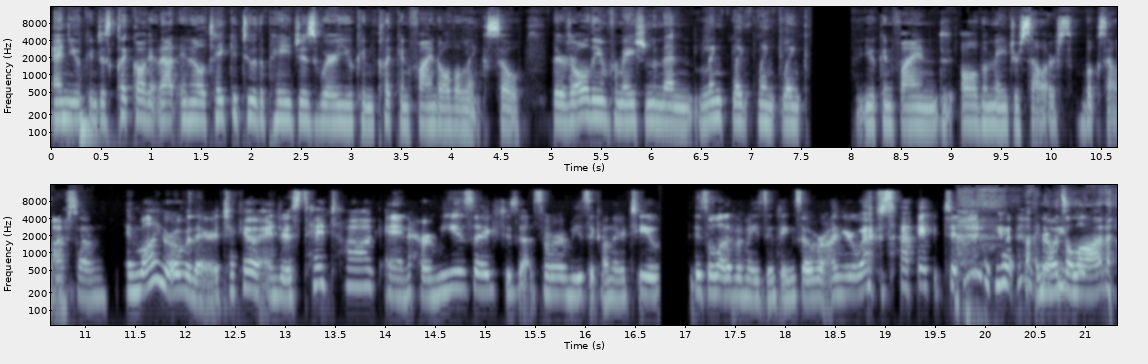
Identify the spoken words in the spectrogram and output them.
and you can just click on that and it'll take you to the pages where you can click and find all the links. So there's all the information and then link, link, link, link. You can find all the major sellers, booksellers. Awesome. And while you're over there, check out Andrea's TED Talk and her music. She's got some of her music on there too there's a lot of amazing things over on your website. I know it's a lot.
